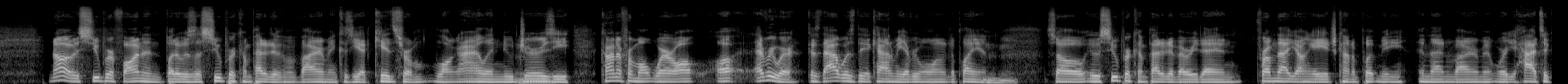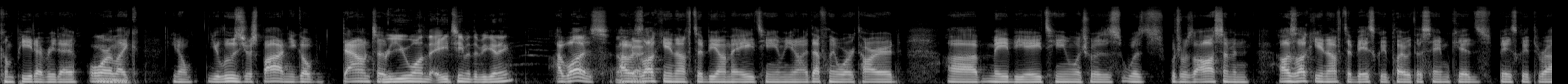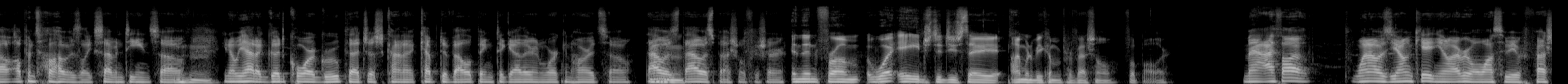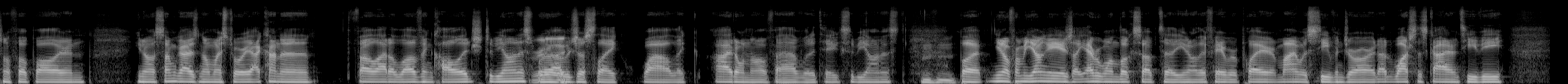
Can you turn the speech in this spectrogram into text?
No, it was super fun, and but it was a super competitive environment because you had kids from Long Island, New Jersey, kind of from all- where all, all everywhere, because that was the academy everyone wanted to play in. So it was super competitive every day, and from that young age, kind of put me in that environment where you had to compete every day, or mm-hmm. like you know you lose your spot and you go down to Were you on the A team at the beginning? I was. I was lucky enough to be on the A team. You know, I definitely worked hard. Uh, made the A team, which was was which was awesome, and I was lucky enough to basically play with the same kids basically throughout up until I was like 17. So Mm-hmm. you know, we had a good core group that just kind of kept developing together and working hard. So that Mm-hmm. was that was special for sure. And then from what age did you say I'm going to become a professional footballer? Man, I thought when I was a young kid, you know, everyone wants to be a professional footballer, and you know, some guys know my story. I kind of fell out of love in college, to be honest, where I was just like, wow, like I don't know if I have what it takes to be honest. Mm-hmm. But you know, from a young age, like everyone looks up to you know their favorite player. Mine was Steven Gerrard. I'd watch this guy on TV.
